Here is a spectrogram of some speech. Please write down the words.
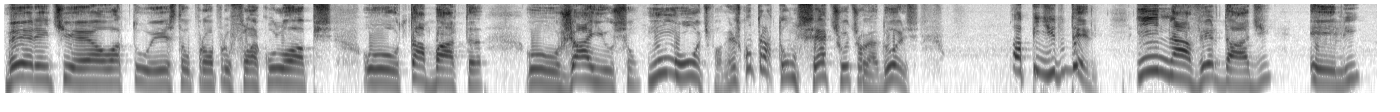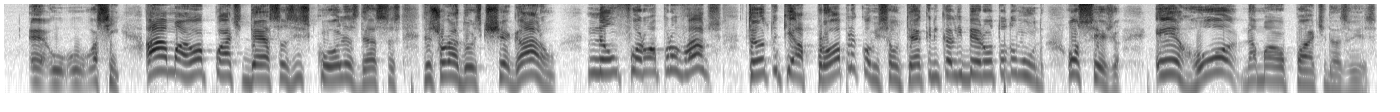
Merentiel, Atuesta, o próprio Flaco Lopes, o Tabata, o Jailson, um monte. O Palmeiras contratou uns sete, oito jogadores a pedido dele. E, na verdade, ele, é, o, o, assim, a maior parte dessas escolhas, dessas, desses jogadores que chegaram, não foram aprovados. Tanto que a própria comissão técnica liberou todo mundo. Ou seja, errou na maior parte das vezes.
